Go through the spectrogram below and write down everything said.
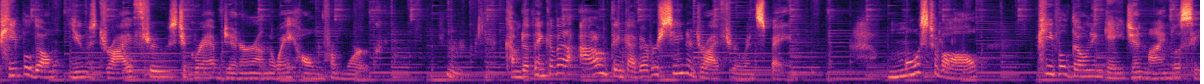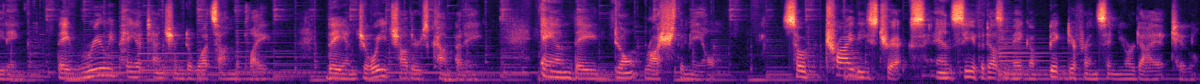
People don't use drive throughs to grab dinner on the way home from work. Hmm. Come to think of it, I don't think I've ever seen a drive through in Spain. Most of all, people don't engage in mindless eating. They really pay attention to what's on the plate. They enjoy each other's company and they don't rush the meal. So try these tricks and see if it doesn't make a big difference in your diet too.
